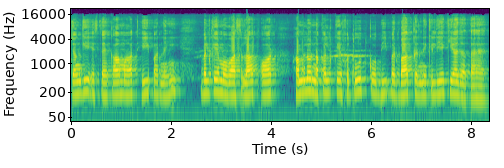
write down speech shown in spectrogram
جنگی استحکامات ہی پر نہیں، بلکہ مواصلات اور حمل و نقل کے خطوط کو بھی برباد کرنے کے لیے کیا جاتا ہے۔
